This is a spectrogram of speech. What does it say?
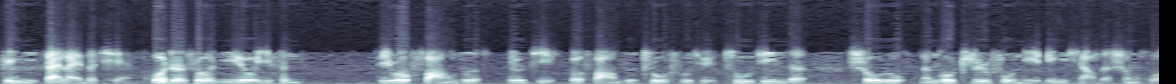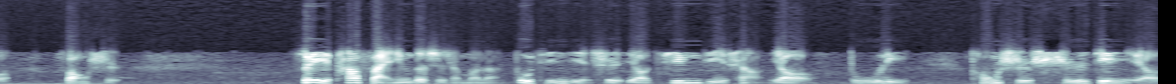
给你带来的钱，或者说你有一份，比如房子有几个房子租出去，租金的收入能够支付你理想的生活方式。所以它反映的是什么呢？不仅仅是要经济上要独立，同时时间也要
